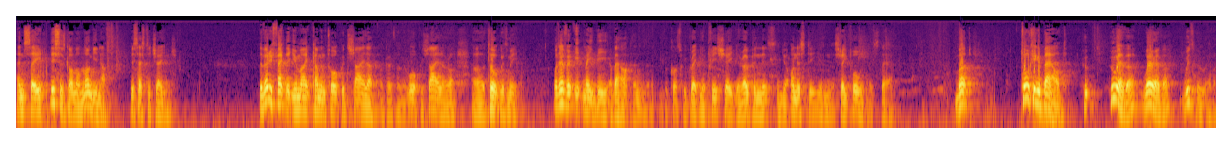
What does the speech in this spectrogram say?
and say, This has gone on long enough, this has to change. The very fact that you might come and talk with Shaila, or go for a walk with Shaila, or, or talk with me, whatever it may be about, and uh, Of course, we greatly appreciate your openness and your honesty and the straightforwardness there. But talking about who, whoever, wherever, with whoever,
